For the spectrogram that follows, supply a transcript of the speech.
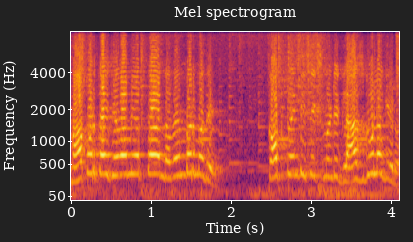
महापौरताई जेव्हा मी आता नोव्हेंबरमध्ये टॉप कॉप ट्वेंटी सिक्स म्हणजे ग्लासगोला गेलो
